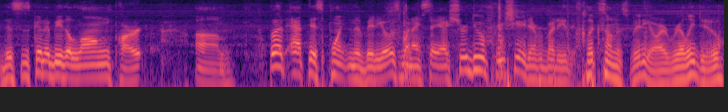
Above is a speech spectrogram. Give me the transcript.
This is gonna be the long part. Um, but at this point in the videos, when I say I sure do appreciate everybody that clicks on this video, I really do.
